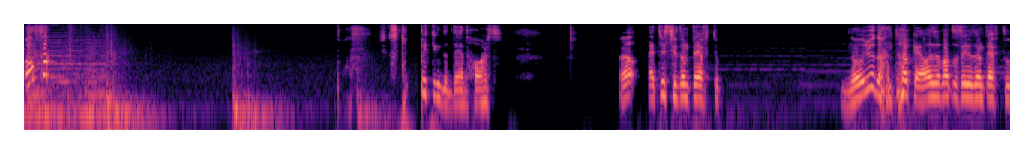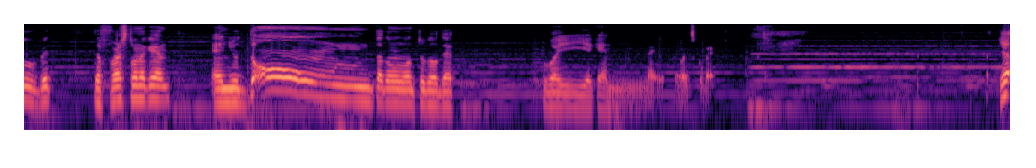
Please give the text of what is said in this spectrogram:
Oh fuck! Stop beating the dead horse. Well, at least you don't have to no, you don't. Okay, I was about to say you don't have to beat the first one again. And you don't... I don't want to go that way again. Let's go back. Yeah.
